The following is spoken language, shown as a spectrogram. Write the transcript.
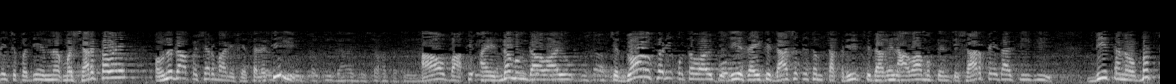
دې چې پدې نه مشر کوي او نه دا په شر باندې فیصله کیږي. او باقي آینده مونږ دا وایو چې دوه فریق ته وایو چې دې ځای کې داسې قسم تقریر چې دا غن عوامو ته انتشار پیدا کیږي. دې ته نو بچ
